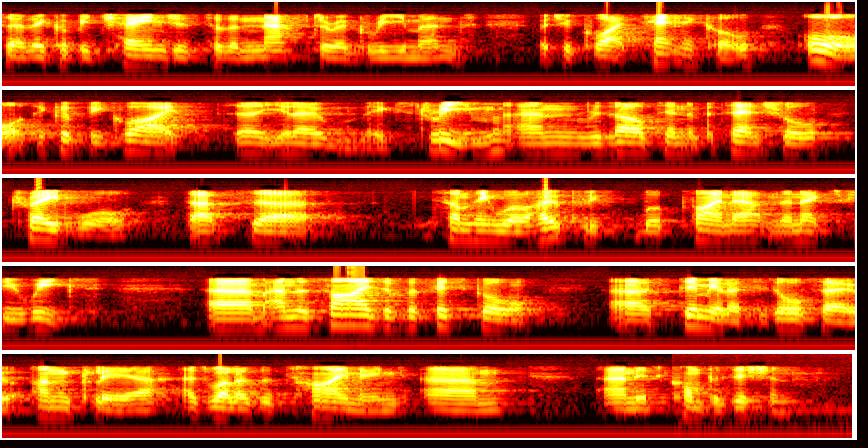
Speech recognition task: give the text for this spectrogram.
So there could be changes to the NAFTA agreement, which are quite technical, or they could be quite uh, you know extreme and result in a potential trade war. That's uh, something we'll hopefully we'll find out in the next few weeks. Um, and the size of the fiscal uh, stimulus is also unclear, as well as the timing um, and its composition.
